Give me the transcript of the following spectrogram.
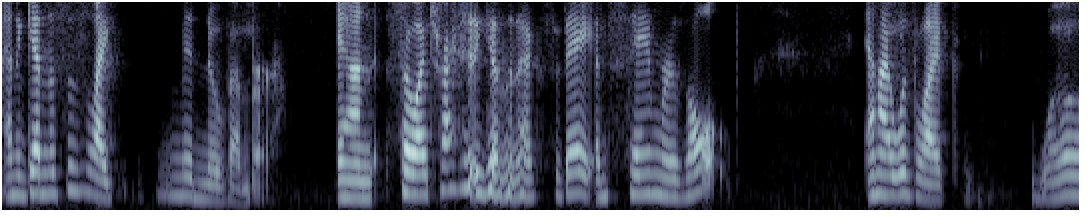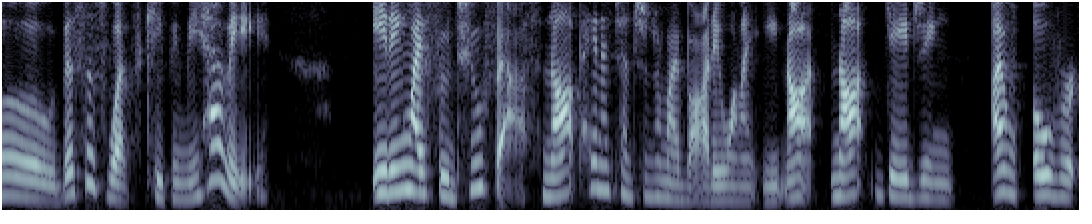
And again, this is like mid-November, and so I tried it again the next day, and same result. And I was like, whoa, this is what's keeping me heavy eating my food too fast, not paying attention to my body when I eat, not not gauging. I'm over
